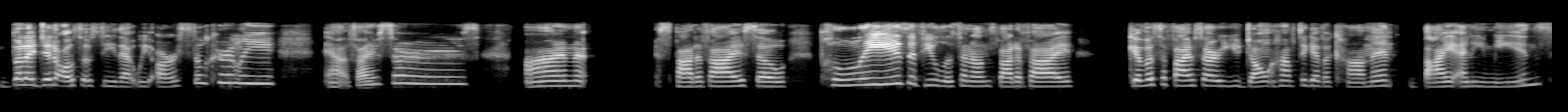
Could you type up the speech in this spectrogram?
But I did also see that we are still currently at five stars on Spotify. So please, if you listen on Spotify, give us a five star. You don't have to give a comment by any means.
